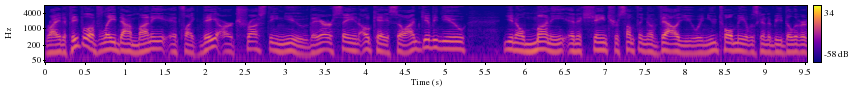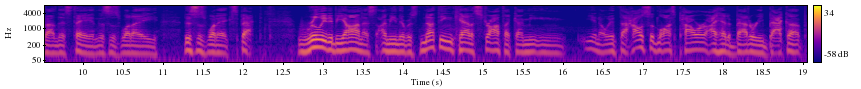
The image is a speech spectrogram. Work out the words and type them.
right if people have laid down money it's like they are trusting you they are saying okay so i'm giving you you know, money in exchange for something of value, and you told me it was going to be delivered on this day, and this is what I this is what I expect. Really, to be honest, I mean, there was nothing catastrophic. I mean, you know, if the house had lost power, I had a battery backup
